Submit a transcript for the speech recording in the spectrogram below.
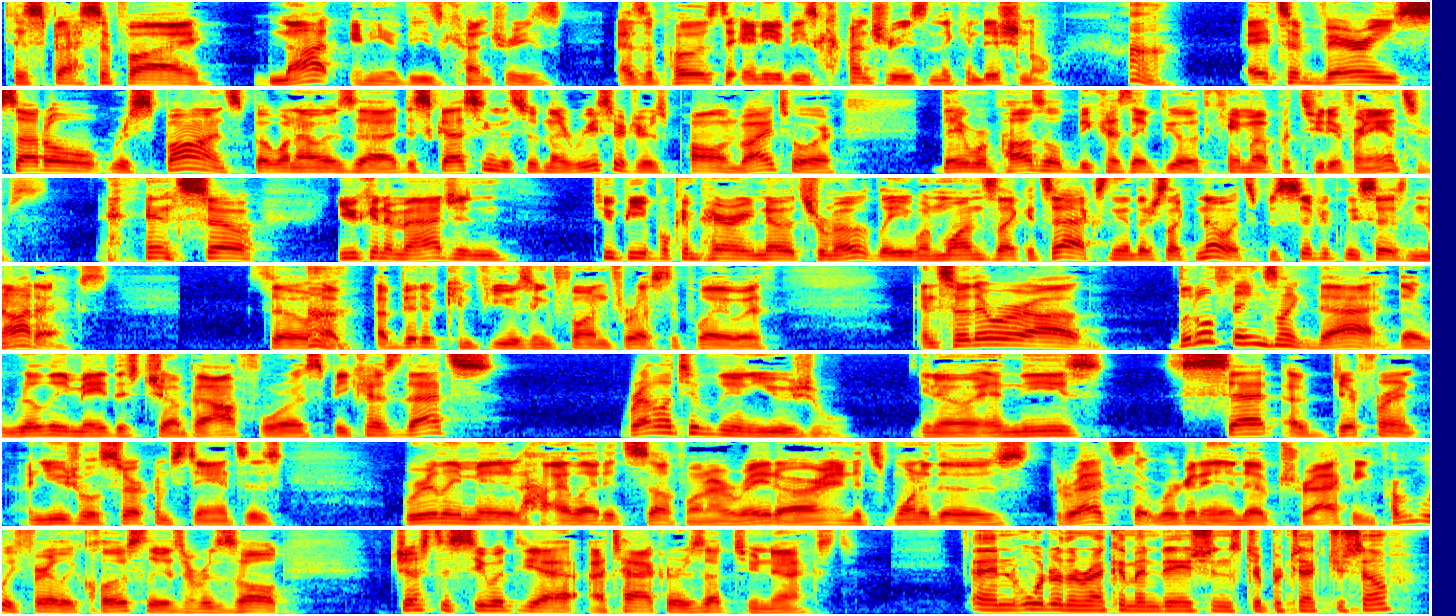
to specify not any of these countries, as opposed to any of these countries in the conditional. Huh it's a very subtle response. But when I was uh, discussing this with my researchers, Paul and Vitor, they were puzzled because they both came up with two different answers. And so you can imagine two people comparing notes remotely when one's like it's X and the other's like, no, it specifically says not X. So huh. a, a, bit of confusing fun for us to play with. And so there were uh, little things like that that really made this jump out for us because that's relatively unusual, you know, and these set of different unusual circumstances really made it highlight itself on our radar. And it's one of those threats that we're going to end up tracking probably fairly closely as a result, just to see what the uh, attacker is up to next. And what are the recommendations to protect yourself?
